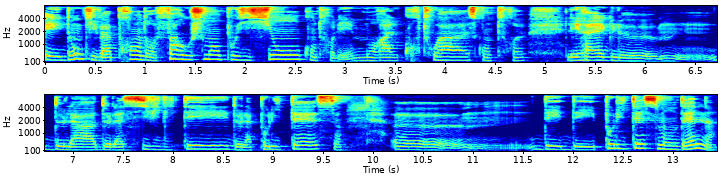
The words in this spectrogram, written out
Et donc, il va prendre farouchement position contre les morales courtoises, contre les règles de la, de la civilité, de la politesse, des, des politesses mondaines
